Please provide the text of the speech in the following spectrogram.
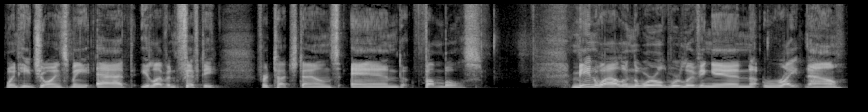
when he joins me at 1150 for touchdowns and fumbles. Meanwhile, in the world we're living in right now,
